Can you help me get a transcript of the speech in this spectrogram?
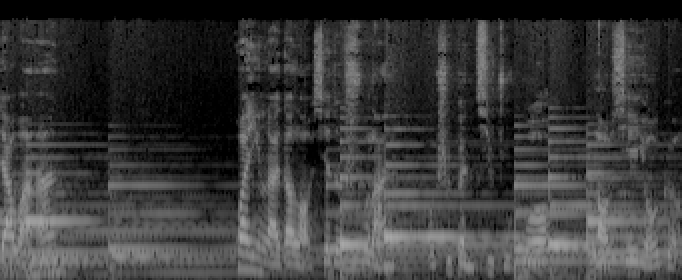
大家晚安，欢迎来到老谢的书栏，我是本期主播老谢有葛，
